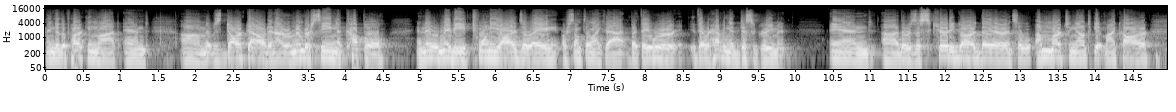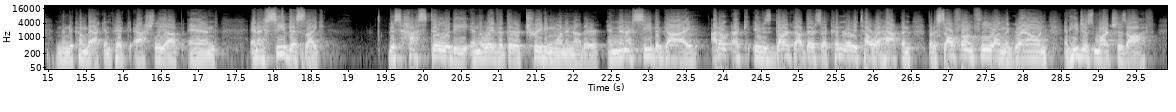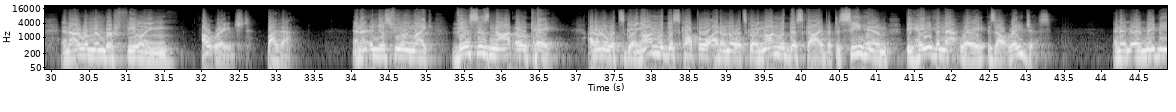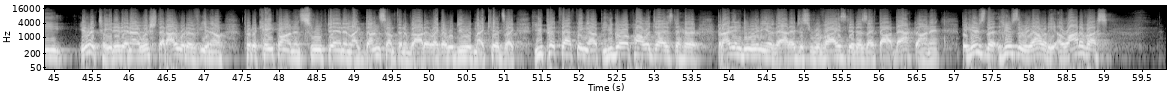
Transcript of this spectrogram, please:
into the parking lot, and um, it was dark out, and I remember seeing a couple, and they were maybe 20 yards away or something like that, but they were, they were having a disagreement. And uh, there was a security guard there, and so I'm marching out to get my car, and then to come back and pick Ashley up, and, and I see this like this hostility in the way that they're treating one another. And then I see the guy, I don't, it was dark out there, so I couldn't really tell what happened, but a cell phone flew on the ground and he just marches off. And I remember feeling outraged by that. And, and just feeling like, this is not okay. I don't know what's going on with this couple. I don't know what's going on with this guy, but to see him behave in that way is outrageous. And it, it made me irritated and I wish that I would have, you know, put a cape on and swooped in and like done something about it like I would do with my kids. Like, you pick that thing up, you go apologize to her. But I didn't do any of that. I just revised it as I thought back on it. But here's the, here's the reality. A lot of us,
